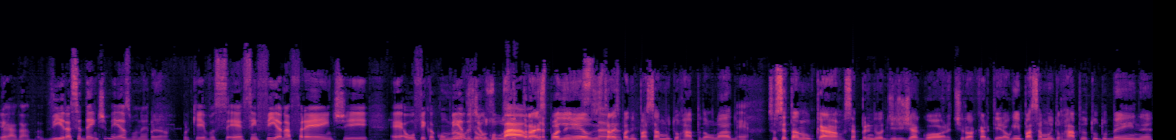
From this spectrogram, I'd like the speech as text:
é, vira acidente mesmo, né? É. Porque você é, se enfia na frente, é, ou fica com Não, medo porque de os, ocupar os outra podem, é, os pista. detrás podem passar muito rápido ao lado. É. Se você está num carro, você aprendeu a dirigir agora, tirou a carteira, alguém passa muito rápido, tudo bem, né?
